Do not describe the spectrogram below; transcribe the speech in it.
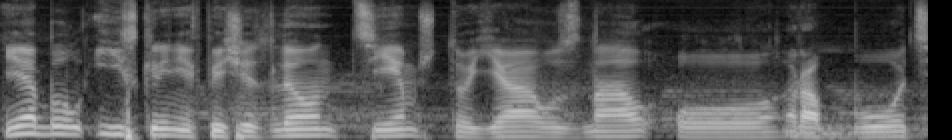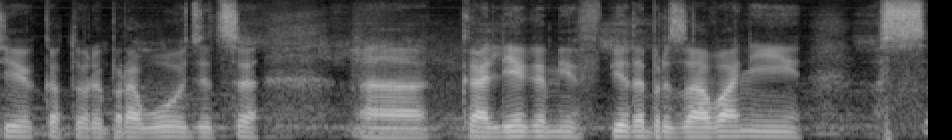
Я был искренне впечатлен тем, что я узнал о работе, которая проводится э, коллегами в педобразовании с,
